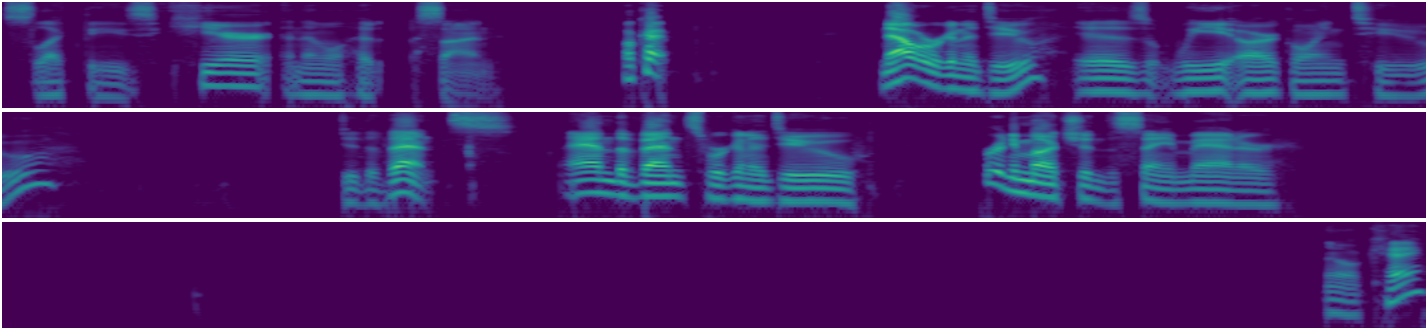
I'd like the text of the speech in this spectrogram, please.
select these here and then we'll hit assign. Okay. Now what we're going to do is we are going to do the vents. And the vents we're going to do pretty much in the same manner Okay.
